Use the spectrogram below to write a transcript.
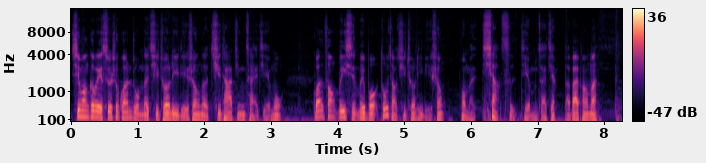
希望各位随时关注我们的汽车立体声的其他精彩节目，官方微信、微博都叫汽车立体声。我们下次节目再见，拜拜，朋友们。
